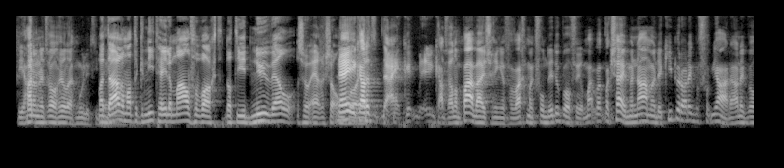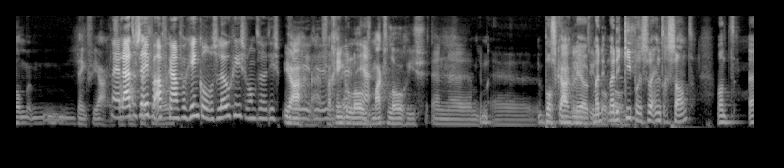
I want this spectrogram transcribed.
die hadden het wel heel erg moeilijk. die Maar daarom had ik het niet helemaal verwacht... dat hij het nu wel zo erg zou Nee, ik omgooien. had, het, nee ik, ik had wel een paar wijzigingen verwacht, maar ik vond dit ook wel veel. Maar wat, wat ik zei, met name de keeper had ik, ja, daar had ik wel, denk van ja. Nee, laten we eens even afgaan. Van Ginkel was logisch, want eh, die is... Ja, die- nou, Van Ginkel eh, logisch, ja. Max logisch en eh Boskagli eh, ook. Maar, die- maar die keeper is wel interessant. Want eh,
